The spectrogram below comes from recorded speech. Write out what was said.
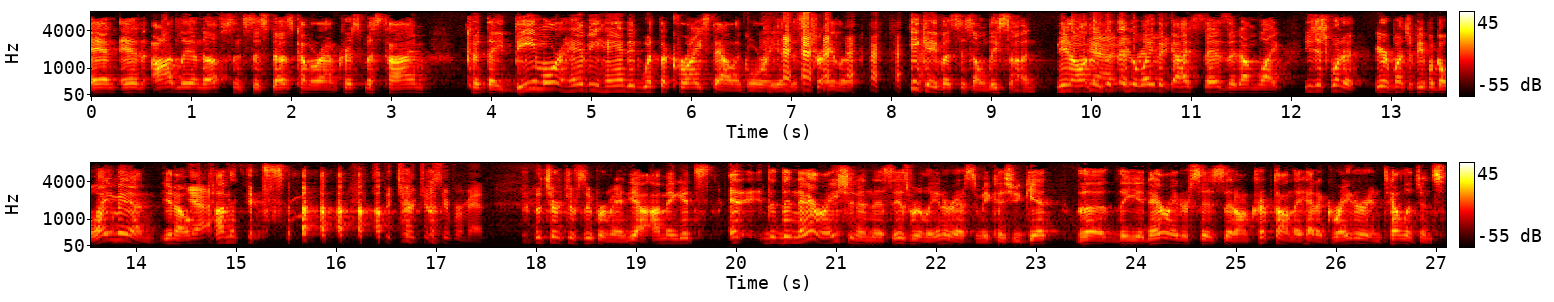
and and oddly enough, since this does come around Christmas time, could they be more heavy-handed with the Christ allegory in this trailer? he gave us his only son. You know, I mean, yeah, the, the way the guy says it, I'm like, you just want to hear a bunch of people go, "Amen." You know, yeah. I mean, it's, it's the Church of Superman. the Church of Superman. Yeah, I mean it's it, the, the narration in this is really interesting because you get the the narrator says that on Krypton they had a greater intelligence,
